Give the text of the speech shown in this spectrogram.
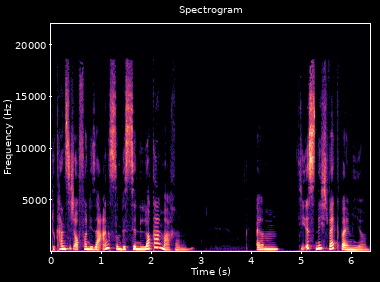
du kannst dich auch von dieser Angst so ein bisschen locker machen. Ähm, die ist nicht weg bei mir.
